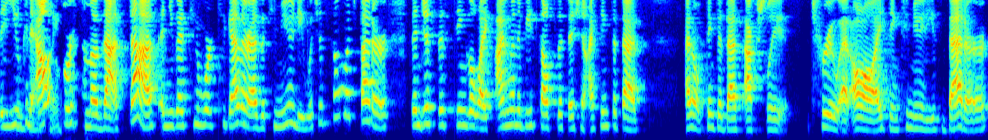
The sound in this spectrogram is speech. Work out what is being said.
that you can outsource some of that stuff and you guys can work together as a community, which is so much better than just this single, like, I'm going to be self sufficient. I think that that's, I don't think that that's actually true at all. I think community is better.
